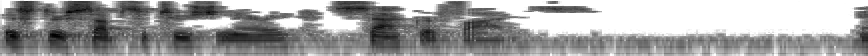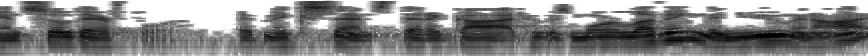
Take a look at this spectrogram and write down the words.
is through substitutionary sacrifice. And so, therefore, it makes sense that a God who is more loving than you and I,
